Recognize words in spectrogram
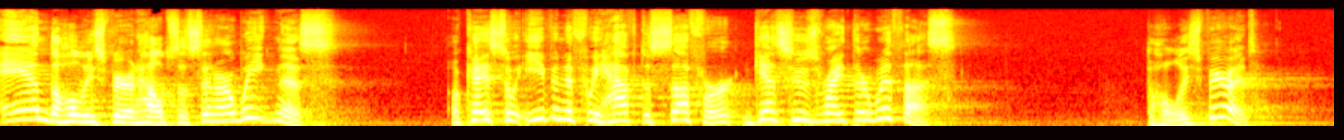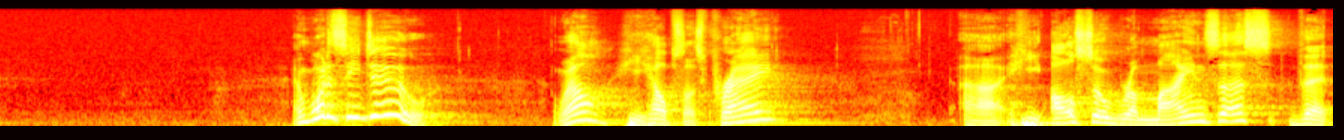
And the Holy Spirit helps us in our weakness. Okay, so even if we have to suffer, guess who's right there with us? The Holy Spirit. And what does he do? Well, he helps us pray. Uh, he also reminds us that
